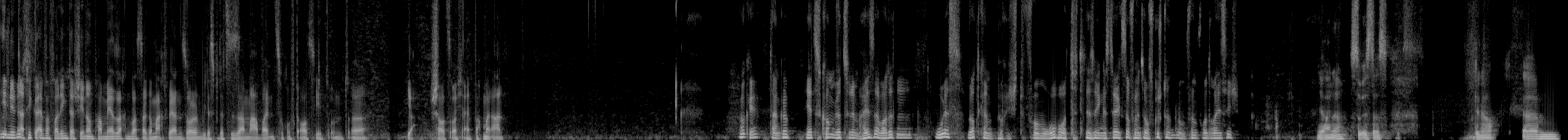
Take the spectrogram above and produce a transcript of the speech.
In dem Artikel einfach verlinkt, da stehen noch ein paar mehr Sachen, was da gemacht werden soll und wie das mit der Zusammenarbeit in Zukunft aussieht. Und äh, ja, schaut es euch einfach mal an. Okay, danke. Jetzt kommen wir zu dem heiß erwarteten US-WordCamp-Bericht vom Robot. Deswegen ist der extra für uns aufgestanden um 5.30 Uhr. Ja, ne? So ist das. Genau. Ähm,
